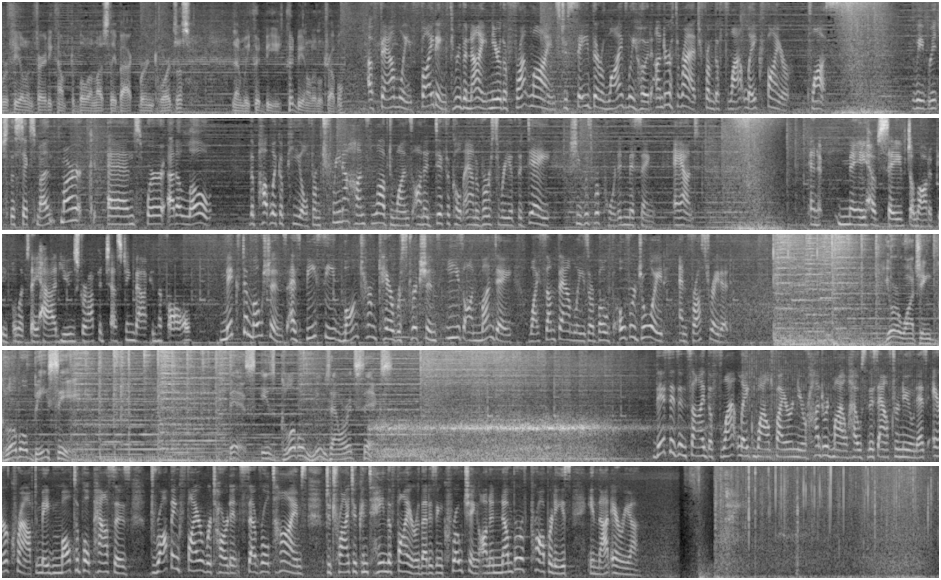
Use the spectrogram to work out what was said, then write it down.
we're feeling fairly comfortable unless they backburn towards us. Then we could be could be in a little trouble. A family fighting through the night near the front lines to save their livelihood under threat from the Flat Lake fire. Plus, we've reached the six month mark and we're at a low. The public appeal from Trina Hunt's loved ones on a difficult anniversary of the day she was reported missing. And and it may have saved a lot of people if they had used rapid testing back in the fall. Mixed emotions as BC long term care restrictions ease on Monday, why some families are both overjoyed and frustrated. You're watching Global BC. This is Global News Hour at 6. This is inside the Flat Lake wildfire near Hundred Mile House this afternoon as aircraft made multiple passes, dropping fire retardant several times to try to contain the fire that is encroaching on a number of properties in that area.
